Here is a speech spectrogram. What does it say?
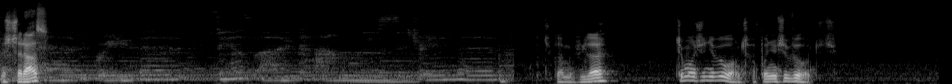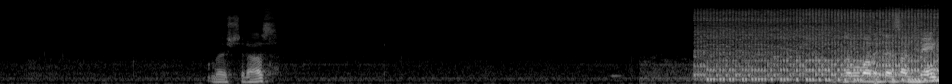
Jeszcze raz. Poczekamy chwilę. Czemu on się nie wyłącza? Powinien się wyłączyć. No jeszcze raz. Znowu mamy ten sam dźwięk.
